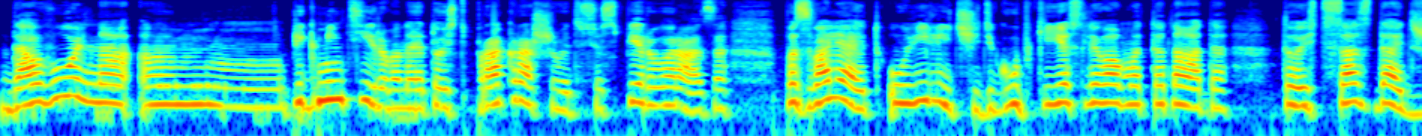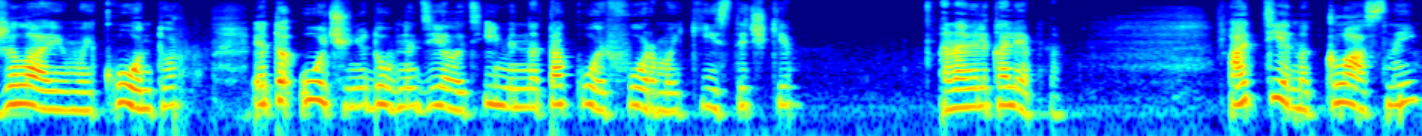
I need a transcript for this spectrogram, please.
Довольно эм, пигментированная, то есть прокрашивает все с первого раза, позволяет увеличить губки, если вам это надо, то есть создать желаемый контур. Это очень удобно делать именно такой формой кисточки. Она великолепна. Оттенок классный.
